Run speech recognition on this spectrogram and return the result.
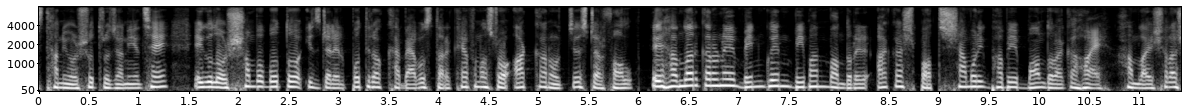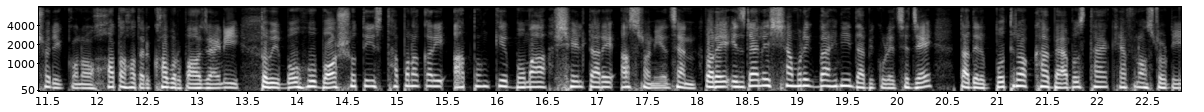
স্থানীয় সূত্র জানিয়েছে, এগুলো সম্ভবত ইসরায়েলের প্রতিরক্ষা ব্যবস্থার ক্ষেপণাস্ত্র আটকানোর চেষ্টার ফল। এই হামলার কারণে বেনগুয়েন বিমানবন্দরের আকাশপথ সামরিকভাবে বন্ধ রাখা হয়। হামলায় সরাসরি কোনো হতাহতের খবর পাওয়া যায়নি। তবে বহু বসতি স্থাপনাকারী আতঙ্কে বোমা শেল্টারে আশ্রয় নিয়েছেন। পরে ইসরায়েলের সামরিক বাহিনী দাবি করেছে যে, তাদের প্রতিরক্ষা ব্যবস্থা ক্ষেপণাস্ত্রটি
